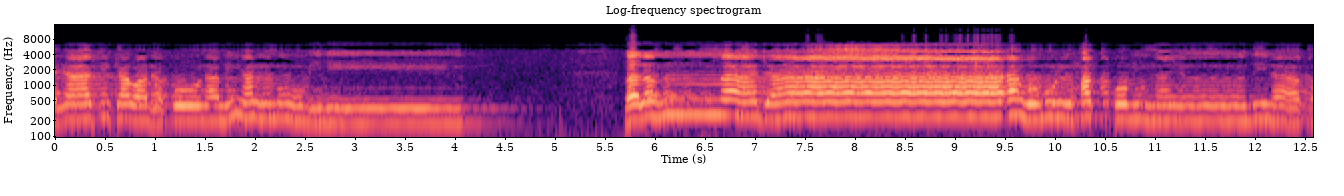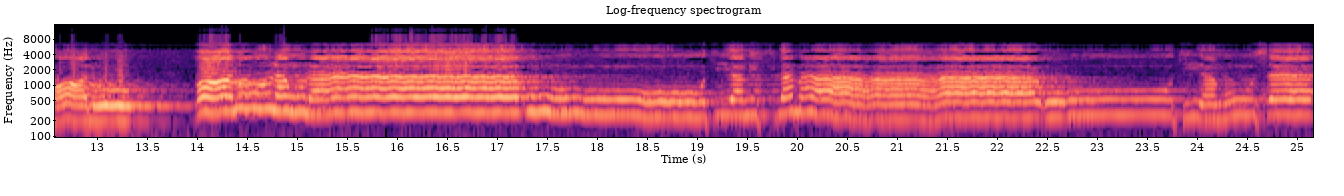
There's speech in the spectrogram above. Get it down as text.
آياتك ونكون من المؤمنين. فلما جاءهم الحق من عندنا قالوا قالوا لولا أوتي مثل ما أوتي موسى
